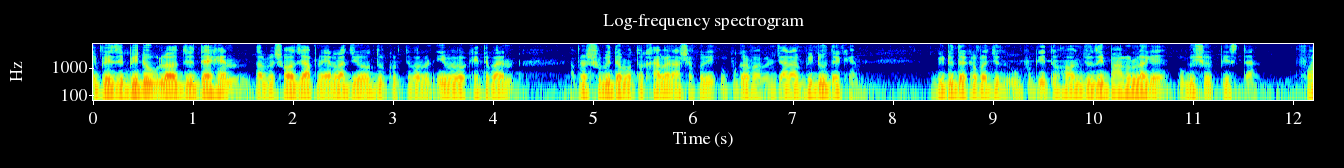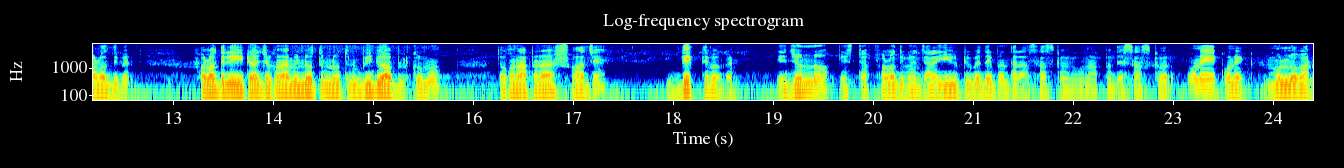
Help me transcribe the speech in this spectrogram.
এই পেজে ভিডিওগুলো যদি দেখেন, তাহলে সহজে আপনি অ্যালার্জিও দূর করতে পারবেন এইভাবে খেতে পারেন। আপনার সুবিধা মতো খাবেন, আশা করি উপকার পাবেন। যারা ভিডিও দেখেন, ভিডিও দেখার পর যদি উপকৃত হন, যদি ভালো লাগে, অবশ্যই পেজটা ফলো দিবেন। ফলো দিলে এটা যখন আমি নতুন নতুন ভিডিও আপলোড করব, তখন আপনারা সহজে দেখতে পাবেন। এই জন্য পেজটা ফলো দিবেন। যারা ইউটিউবে দেখবেন, তারা সাবস্ক্রাইব করুন আপনাদের সাবস্ক্রাইবার অনেক অনেক মূল্যবান।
